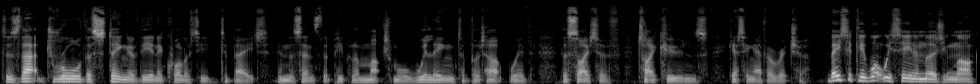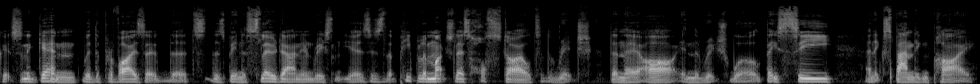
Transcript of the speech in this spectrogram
does that draw the sting of the inequality debate in the sense that people are much more willing to put up with the sight of tycoons getting ever richer? Basically, what we see in emerging markets, and again with the proviso that there's been a slowdown in recent years, is that people are much less hostile to the rich than they are in the rich world. They see an expanding pie.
